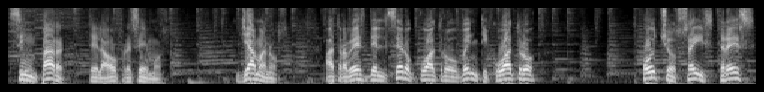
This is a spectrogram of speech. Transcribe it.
sin par te la ofrecemos. Llámanos a través del 0424 863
